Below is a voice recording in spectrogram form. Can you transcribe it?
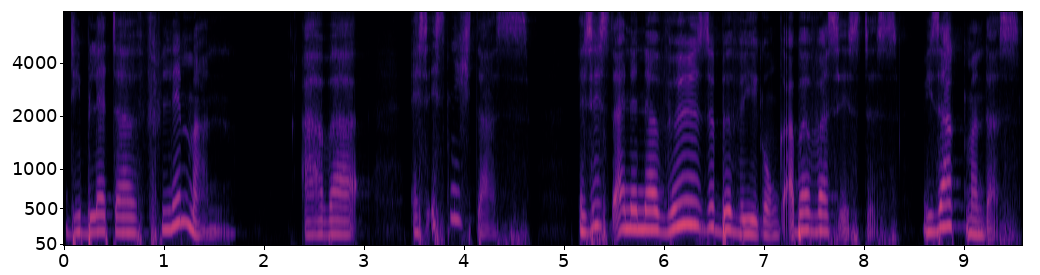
die Blätter flimmern. Aber es ist nicht das. Es ist eine nervöse Bewegung. Aber was ist es? Wie sagt man das?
